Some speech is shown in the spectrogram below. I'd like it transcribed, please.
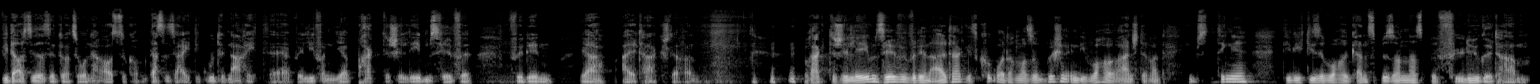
wieder aus dieser Situation herauszukommen. Das ist eigentlich die gute Nachricht. Äh, wir liefern hier praktische Lebenshilfe für den ja, Alltag, Stefan. Praktische Lebenshilfe für den Alltag. Jetzt gucken wir doch mal so ein bisschen in die Woche rein, Stefan. Gibt es Dinge, die dich diese Woche ganz besonders beflügelt haben?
